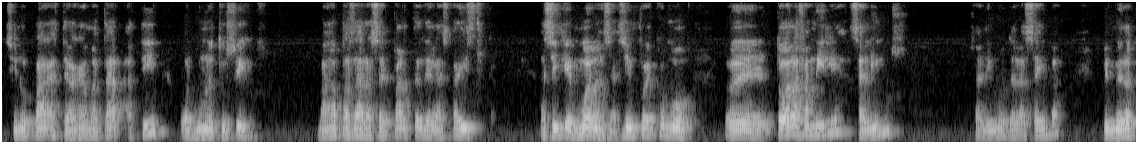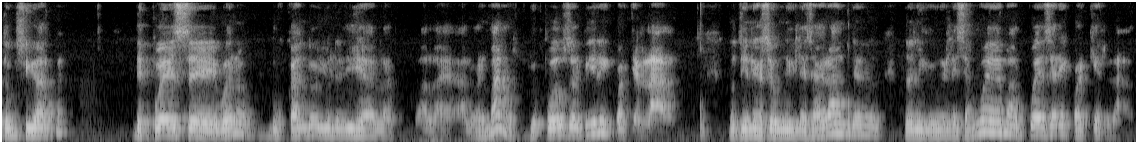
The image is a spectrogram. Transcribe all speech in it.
Si no pagas, te van a matar a ti o a alguno de tus hijos. Van a pasar a ser parte de la estadística. Así que muévanse. Así fue como eh, toda la familia salimos, salimos de la Ceiba, primero a Tegucigalpa, después, eh, bueno, buscando, yo le dije a, los hermanos, yo puedo servir en cualquier lado. No tiene que ser una iglesia grande, no tiene que ser una iglesia nueva, puede ser en cualquier lado.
